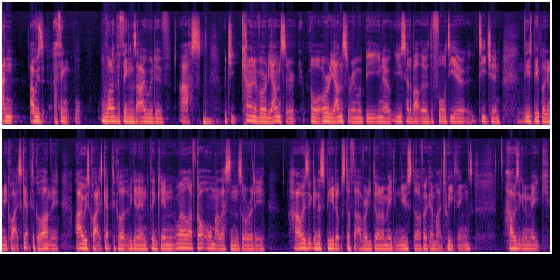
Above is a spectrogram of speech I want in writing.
and I was, I think, one of the things I would have asked, which you kind of already answer or already answering, would be, you know, you said about the the forty year teaching. Mm. These people are going to be quite skeptical, aren't they? I was quite skeptical at the beginning, thinking, well, I've got all my lessons already. How is it going to speed up stuff that I've already done? I'm making new stuff. Okay, I might tweak things. How is it going to make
